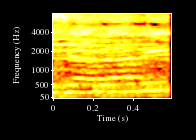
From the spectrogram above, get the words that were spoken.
Reza Rabi.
